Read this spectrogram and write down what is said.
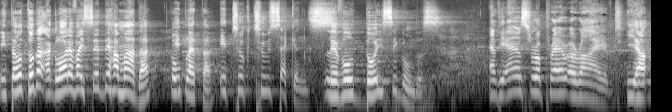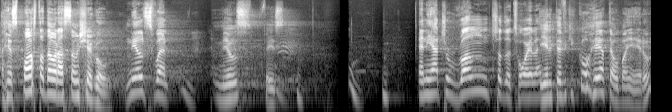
Então toda a glória vai ser derramada completa. It took two seconds, Levou dois segundos. and the answer of prayer arrived. E a resposta da oração chegou. Nils went, Nils fez. and he had to run to the toilet E ele teve que correr até o banheiro,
